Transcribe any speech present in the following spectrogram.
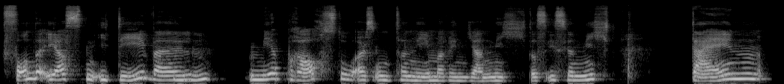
von der ersten Idee, weil mhm. mehr brauchst du als Unternehmerin ja nicht. Das ist ja nicht dein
